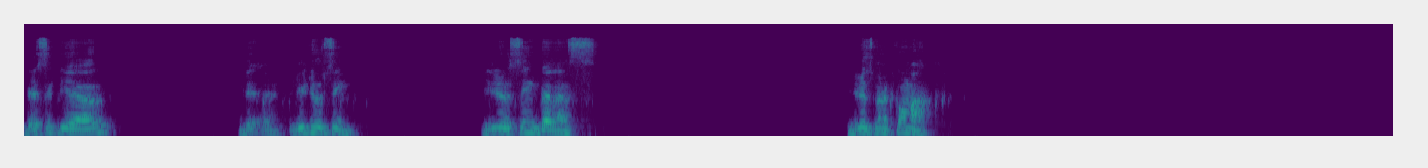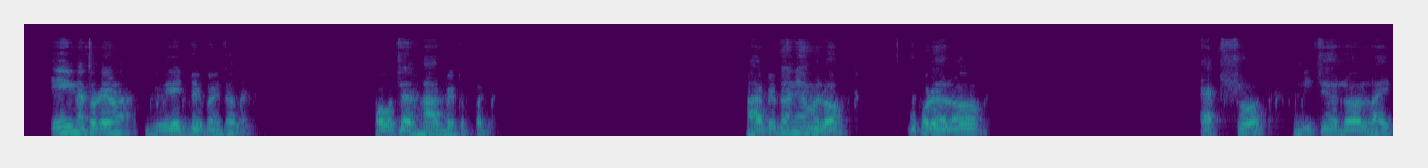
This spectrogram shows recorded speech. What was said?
residual reducing reducing balance reduce মানে কমা এই মেথডের রেট বের করে নিতে হবে। অবচয় হার বের করতে হবে। হার বের করার নিয়ম হলো, উপরে হলো একশো, নিচে হলো লাইভ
